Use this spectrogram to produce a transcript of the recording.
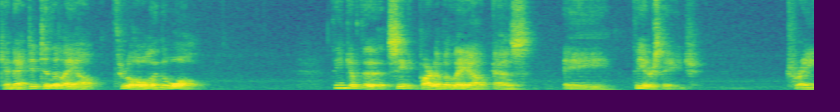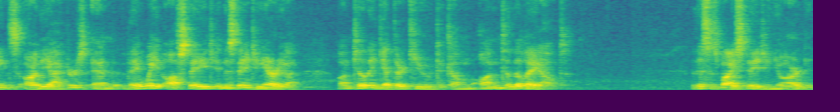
connected to the layout through a hole in the wall. Think of the scenic part of a layout as a theater stage. Trains are the actors and they wait off stage in the staging area until they get their cue to come onto the layout. This is my staging yard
